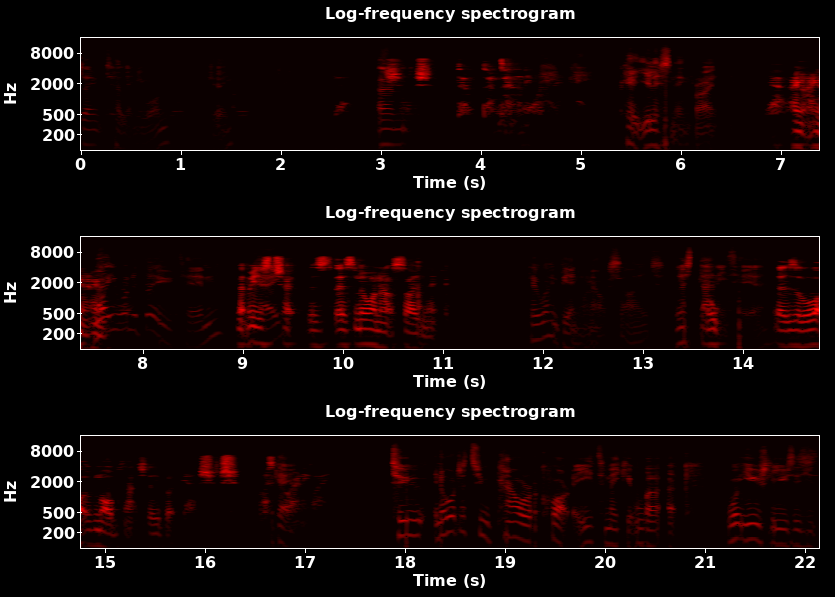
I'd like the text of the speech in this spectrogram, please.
Don't tell anyone. Okay. Shh, Um. shh, don't, don't tell anyone. Okay. Okay, you're listening, right? Yeah, hang on, hang on, hang on. What you want to do, Tim? Let me just check. There's there's no one outside, Nick. There won't be anyone outside unless Oh. Danny's here. There's a lot of mobs actually, but yeah, shh, shh. Whisper Okay. anyway. To in order to power a quarry to make it work, what you usually uses is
